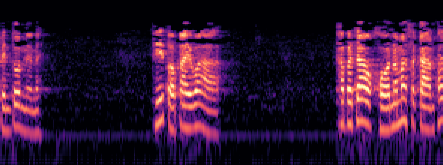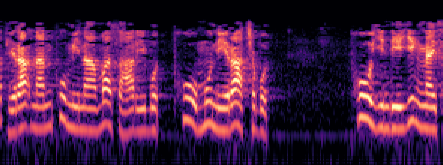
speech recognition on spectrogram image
เป็นต้นเนี่ยนะทีนี้ต่อไปว่าข้าพเจ้าขอนมัสการพระเถระนั้น ผู้มีนามว่าสารีบุตร ผู้มุนีราชบุตร ผู้ยินดียิ่งในเส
